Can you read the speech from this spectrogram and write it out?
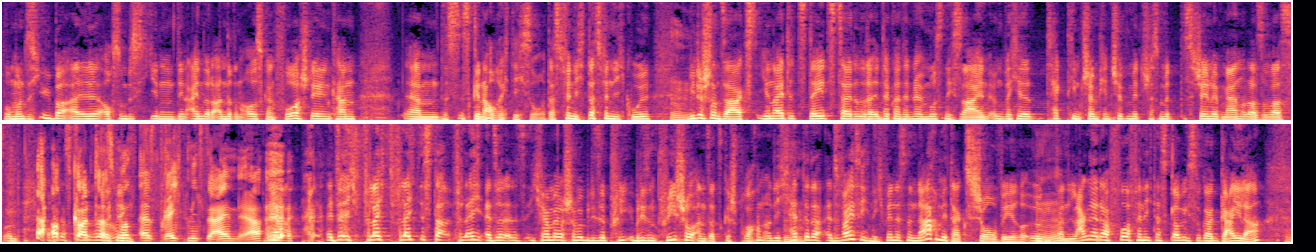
wo man sich überall auch so ein bisschen den einen oder anderen Ausgang vorstellen kann. Ähm, das ist genau richtig so. Das finde ich, das finde ich cool. Mhm. Wie du schon sagst, United States Title oder Intercontinental muss nicht sein. Irgendwelche Tag Team Championship Matches mit Shane McMahon oder sowas. Und oh das Gott, das muss erst recht nicht sein, ja. ja. Also ich, vielleicht, vielleicht ist da, vielleicht, also ich habe ja schon über diese Pre, über diesen Pre-Show-Ansatz gesprochen und ich mhm. hätte da, also weiß ich nicht, wenn es eine Nachmittagsshow wäre, irgendwann mhm. lange davor, fände ich das, glaube ich, sogar geiler. Mhm.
